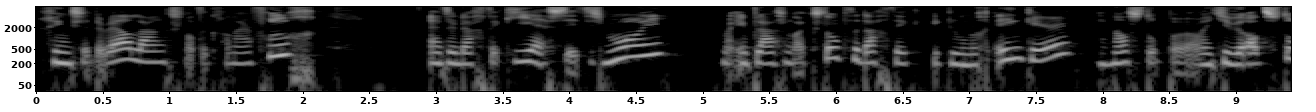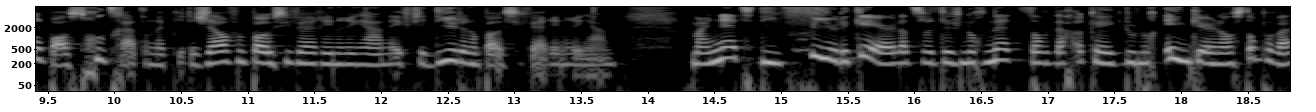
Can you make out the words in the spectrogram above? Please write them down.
ging ze er wel langs, wat ik van haar vroeg. En toen dacht ik, yes, dit is mooi. Maar in plaats van dat ik stopte, dacht ik, ik doe nog één keer en dan stoppen. Want je wil altijd stoppen als het goed gaat. Dan heb je er zelf een positieve herinnering aan. Heeft je dier er een positieve herinnering aan. Maar net die vierde keer, dat we dus nog net, dat ik dacht, oké, ik doe nog één keer en dan stoppen we.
